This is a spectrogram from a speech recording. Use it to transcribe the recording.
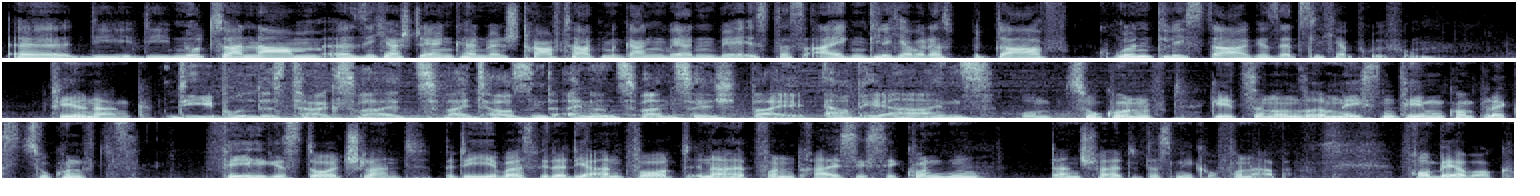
äh, die, die Nutzernamen äh, sicherstellen kann, wenn Straftaten begangen werden. Wer ist das eigentlich? Aber das bedarf gründlichster gesetzlicher Prüfung. Vielen Dank. Die Bundestagswahl 2021 bei RPR1. Um Zukunft geht es in unserem nächsten Themenkomplex Zukunfts fähiges Deutschland? Bitte jeweils wieder die Antwort innerhalb von 30 Sekunden, dann schaltet das Mikrofon ab. Frau Baerbock,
